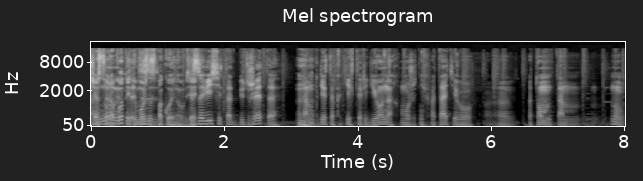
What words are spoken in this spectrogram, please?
Сейчас А, все ну, работает, это- и можно это- спокойно его Это взять. зависит от бюджета. Там Мгм. где-то в каких-то регионах может не хватать его. э, Потом там, ну,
